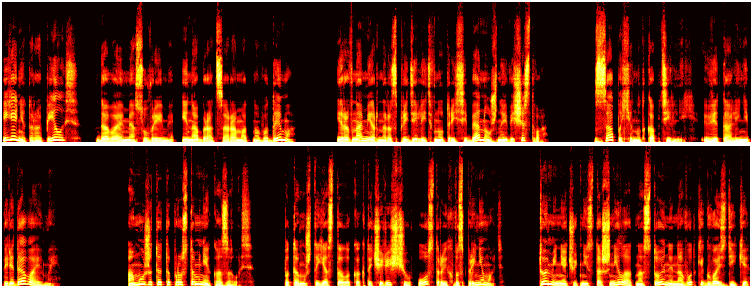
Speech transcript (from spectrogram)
И я не торопилась, давая мясу время и набраться ароматного дыма, и равномерно распределить внутри себя нужные вещества. Запахи над коптильней витали непередаваемые. А может, это просто мне казалось, потому что я стала как-то чересчур остро их воспринимать. То меня чуть не стошнило от настойной наводки гвоздики.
